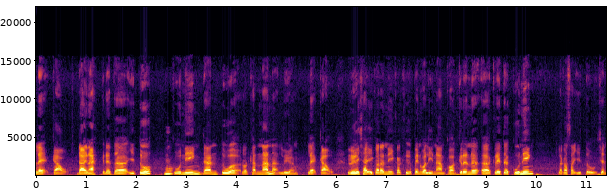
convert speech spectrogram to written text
และเก่าได้นะ greater e ตู้ กูนิงดันตัวรถคันนั้นน่ะเหลืองและเก่า หรือใช้อีกกรณีก็คือเป็นวลีนามก่อน greater เอ่อ greater กูนิงแล้วก็ใส่ itu เช่น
